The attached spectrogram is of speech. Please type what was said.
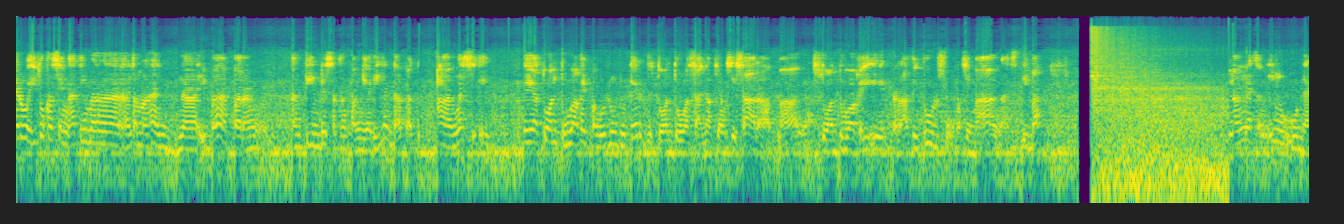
Pero ito kasi ang ating mga samahan na iba, parang ang tindas sa kapangyarihan dapat angas eh. Kaya tuwan-tuwa kay Pangulong Duterte, tuwan-tuwa sa anak niyang si Sara, maangas. Tuwan-tuwa kay Rafi Tulfo kasi maangas, di ba? Angas ang inuuna.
